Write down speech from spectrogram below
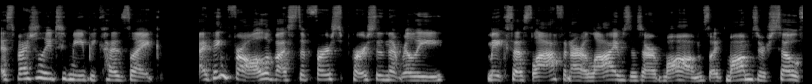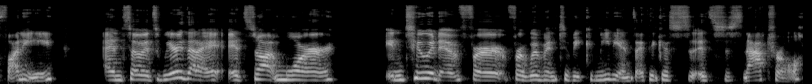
especially to me because, like, I think for all of us, the first person that really makes us laugh in our lives is our moms. Like, moms are so funny. And so it's weird that I it's not more intuitive for for women to be comedians. I think it's it's just natural.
